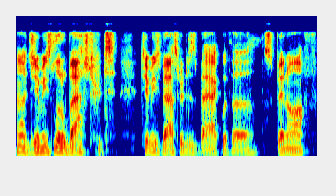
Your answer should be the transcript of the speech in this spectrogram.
oh, Jimmy's Little Bastards. Jimmy's Bastard is back with a spin-off.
